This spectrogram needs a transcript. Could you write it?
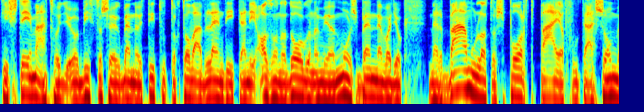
kis témát, hogy biztos vagyok benne, hogy ti tudtok tovább lendíteni azon a dolgon, amiben most benne vagyok, mert bámulatos sport pályafutásom,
